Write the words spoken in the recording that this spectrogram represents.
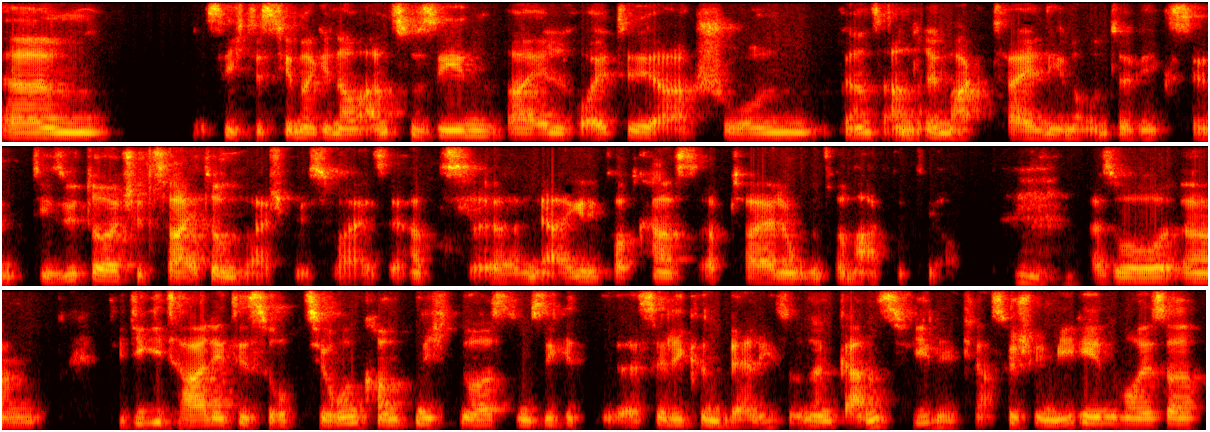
ähm, sich das Thema genau anzusehen, weil heute ja schon ganz andere Marktteilnehmer unterwegs sind. Die Süddeutsche Zeitung beispielsweise hat äh, eine eigene Podcast-Abteilung und vermarktet die auch. Mhm. Also ähm, die digitale Disruption kommt nicht nur aus dem äh, Silicon Valley, sondern ganz viele klassische Medienhäuser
